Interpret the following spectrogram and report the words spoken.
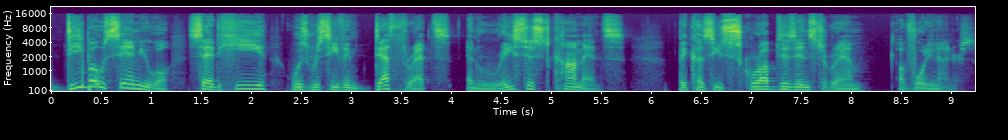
Deebo Samuel said he was receiving death threats and racist comments because he scrubbed his Instagram of 49ers.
